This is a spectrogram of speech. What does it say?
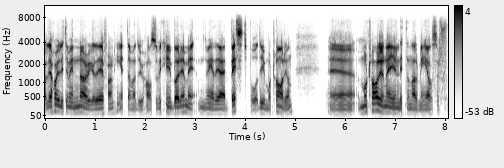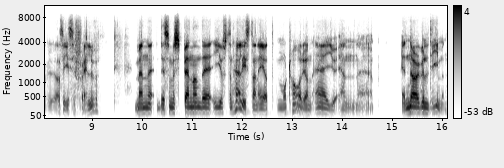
Jag har ju lite mer Nurgle-erfarenhet än vad du har, så vi kan ju börja med, med det jag är bäst på, det är ju Mortarion. Eh, Mortarion är ju en liten armé alltså, alltså i sig själv. Men det som är spännande i just den här listan är att Mortarion är ju en, eh, en Nurgle Demon.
